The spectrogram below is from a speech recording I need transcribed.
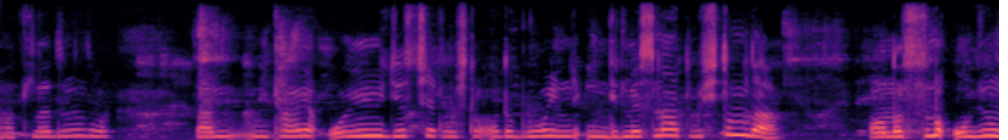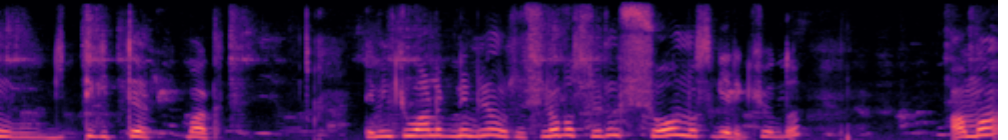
hatırladınız mı? Ben bir tane oyun videosu çekmiştim. Orada bu oyunu indirmesini atmıştım da. Anasını oyun gitti gitti. Bak. Deminki yuvarlak ne biliyor musun? Şuna basıyorum şu olması gerekiyordu. Ama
